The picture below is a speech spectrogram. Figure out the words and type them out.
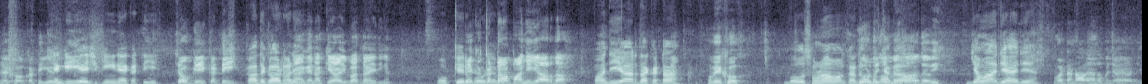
ਵੇਖੋ ਕੱਟੀ ਇਹਦੀ। ਚੰਗੀ ਇਹ ਸ਼ਕੀਨ ਹੈ ਕੱਟੀ। ਚੌਗੀ ਕੱਟੀ। ਕੱਦ ਕਾਠ ਮੈਂ ਵਾਲੀ ਕਹਿੰਦਾ ਕਿਆ ਹੀ ਬਾਤਾਂ ਇਹਦੀਆਂ। ਓਕੇ ਇੱਕ ਰਿਪੋਰਟ ਕੱਟਾ 5000 ਦਾ। 5000 ਦਾ ਕੱਟਾ। ਵੇਖੋ। ਬਹੁਤ ਸੋਹਣਾ ਵਾ ਕੱਦ ਲਓ ਚੰਗਾ ਵਾ। ਜਮਾ ਜਾਇਜ਼ ਆ। ਵੱਢਣ ਵਾਲਿਆਂ ਤੋਂ ਬਚਾਇਆ ਜੀ।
